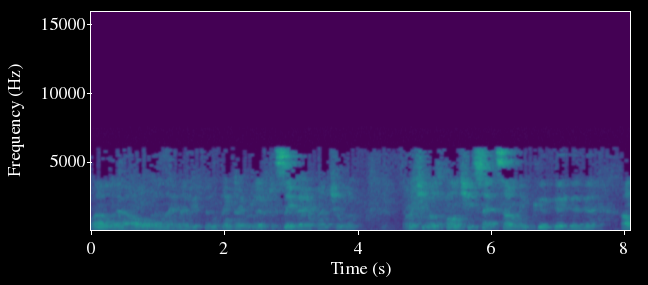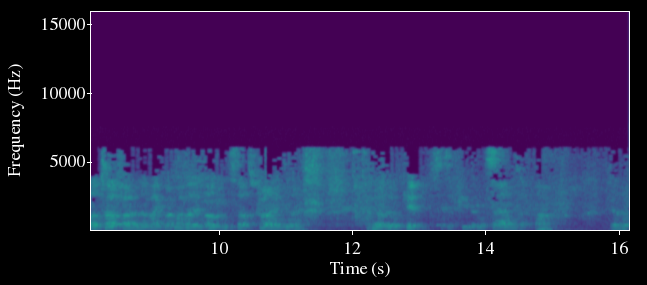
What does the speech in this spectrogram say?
well, they're old and they maybe didn't think they would live to see their grandchildren. When she was born, she said something good, good, good, good on the telephone, and like my mother in London starts crying, you know. You're a little kid, says a few little sounds, like, oh, you know.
